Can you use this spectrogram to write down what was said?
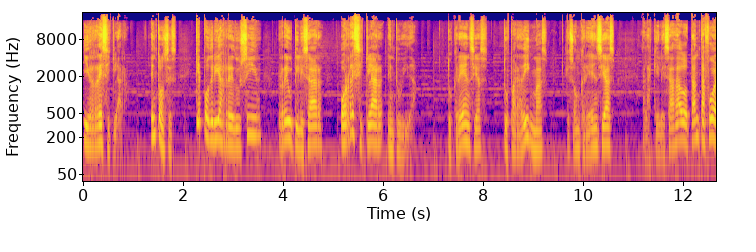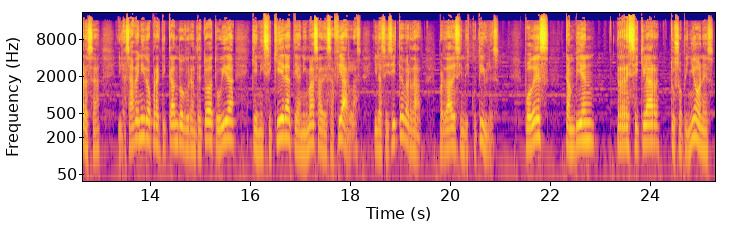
y reciclar. Entonces, ¿qué podrías reducir, reutilizar o reciclar en tu vida? Tus creencias, tus paradigmas, que son creencias a las que les has dado tanta fuerza y las has venido practicando durante toda tu vida que ni siquiera te animás a desafiarlas y las hiciste verdad, verdades indiscutibles. Podés también reciclar tus opiniones,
